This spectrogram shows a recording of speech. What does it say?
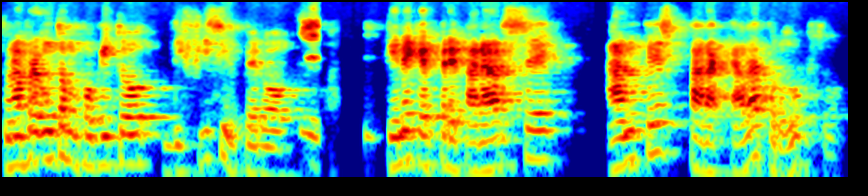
una pregunta un poquito difícil, pero tiene que prepararse antes para cada producto.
